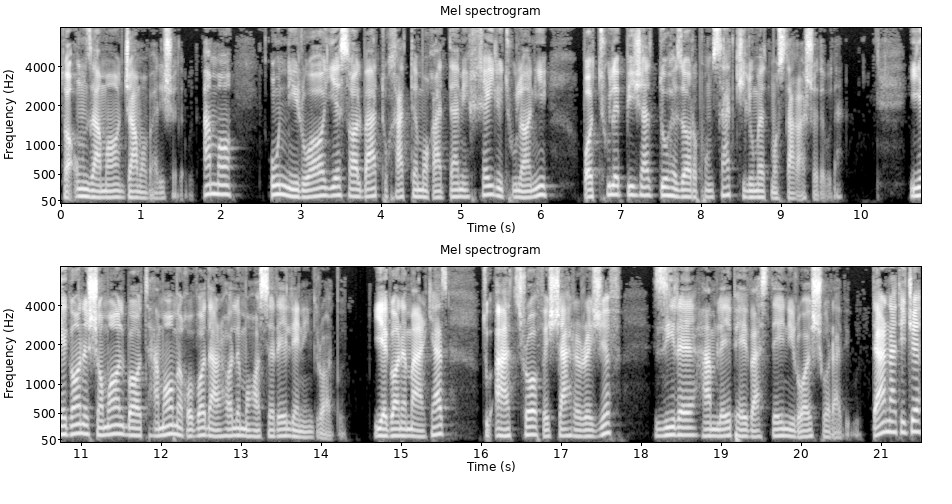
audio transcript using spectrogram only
تا اون زمان جمع شده بود. اما اون نیروها یه سال بعد تو خط مقدمی خیلی طولانی با طول بیش از 2500 کیلومتر مستقر شده بودند. یگان شمال با تمام قوا در حال محاصره لنینگراد بود. یگان مرکز تو اطراف شهر رژف زیر حمله پیوسته نیروهای شوروی بود. در نتیجه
